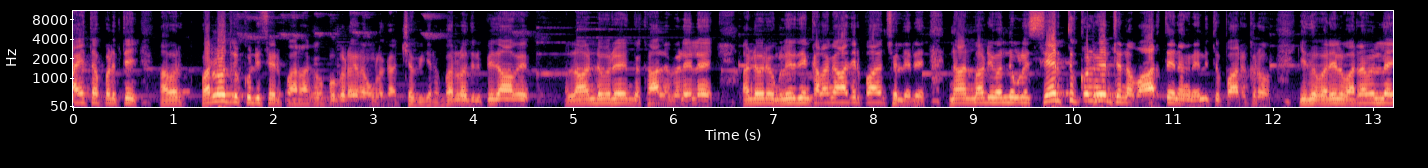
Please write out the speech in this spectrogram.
ஆயத்தப்படுத்தி அவர் பரலோகத்தில் கூட்டி சேர்ப்பாராக. ஒப்பு கொடுங்க. நான் உங்களுக்கு அச்சபிக்கிறேன். பரலோகத்தில் பிதாவே அல்ல ஆண்டவரே இந்த கால வேளையில ஆண்டவர் உங்கள் இறுதியும் கலங்காதிருப்பான்னு சொல்லிடு. நான் மறுபடியும் வந்து உங்களை சேர்த்துக் கொள்வேன் சொன்ன வார்த்தையை நாங்கள் நினைத்து பார்க்கிறோம். இதுவரையில் வரவில்லை.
